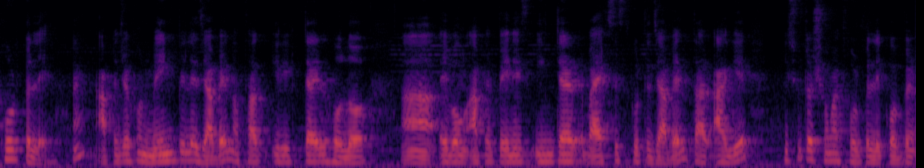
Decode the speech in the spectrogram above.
ফোর পেলে হ্যাঁ? আপনি যখন মেইন পেলে যাবেন, অর্থাৎ ইরেকটাইল হলো এবং আপনি পেনিস ইন্টার বা অ্যাক্সেস করতে যাবেন, তার আগে কিছুটা সময় ফোর পেলে করবেন,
